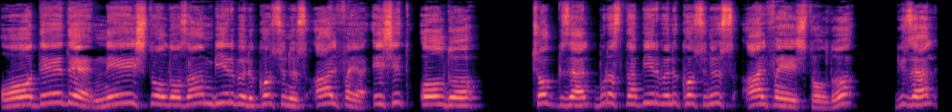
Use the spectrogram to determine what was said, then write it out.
OD de neye eşit oldu o zaman? 1 bölü kosinüs alfaya eşit oldu. Çok güzel. Burası da 1 bölü kosinüs alfaya eşit oldu. Güzel.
